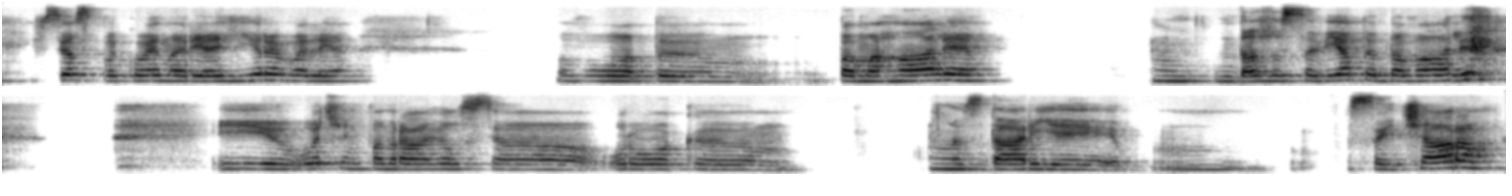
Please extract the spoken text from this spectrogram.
все спокойно реагировали, вот, эм, помогали, даже советы давали. И очень понравился урок эм, с Дарьей, с HR.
